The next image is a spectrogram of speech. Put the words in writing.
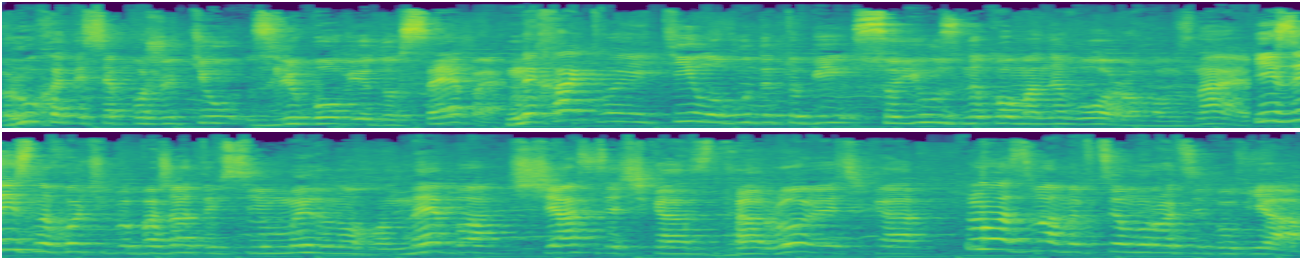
рухатися по життю з любов'ю до себе. Нехай твоє тіло буде тобі союзником, а не ворогом. Знаєш. І звісно, хочу побажати всім мирного неба, щастячка, здоров'ячка. Ну а з вами в цьому році був я,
